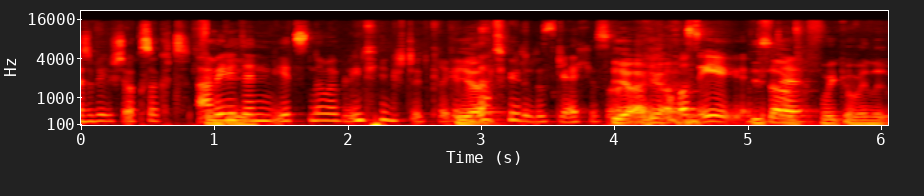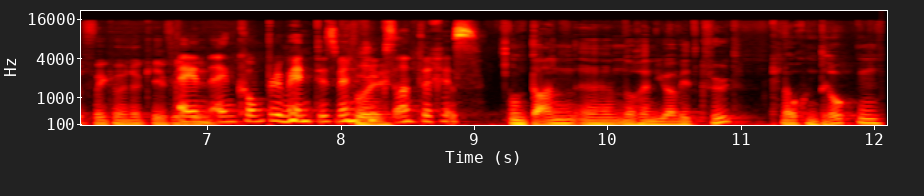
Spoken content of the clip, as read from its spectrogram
Also wie schon gesagt, auch wenn ich den jetzt nur mal blind hingestellt kriege, Ja. dann darf wieder das Gleiche sagen. Ja, ja. Was eh ist auch vollkommen, vollkommen okay für ein, ein Kompliment ist, wenn Voll. nichts anderes. Und dann äh, nach einem Jahr wird gefüllt, Knochen trocken.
